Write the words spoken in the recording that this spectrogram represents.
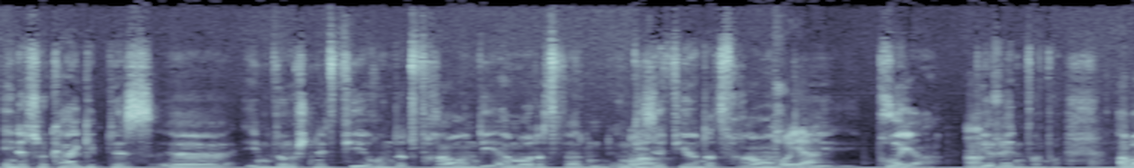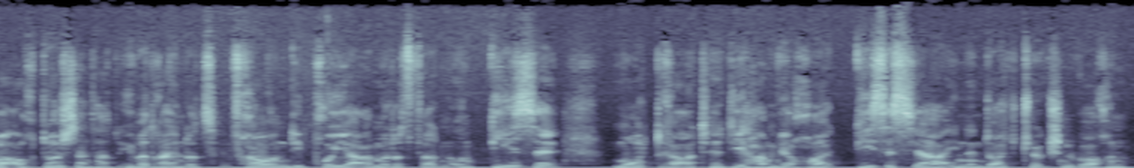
In der Türkei gibt es äh, im Durchschnitt 400 Frauen, die ermordet werden. Und Wow. diese 400 Frauen, Pro Jahr? die pro Jahr, Ah. wir reden von, aber auch Deutschland hat über 300 Frauen, die pro Jahr ermordet werden. Und diese Mordrate, die haben wir heute dieses Jahr in den deutsch-türkischen Wochen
